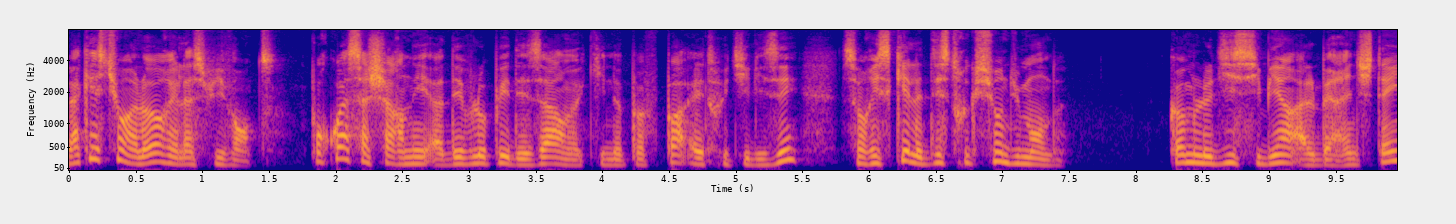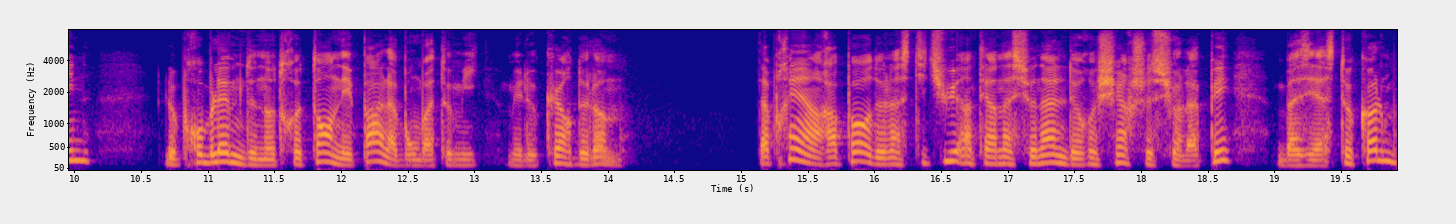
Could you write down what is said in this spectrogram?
La question alors est la suivante. Pourquoi s'acharner à développer des armes qui ne peuvent pas être utilisées sans risquer la destruction du monde? Comme le dit si bien Albert Einstein, le problème de notre temps n'est pas la bombe atomique, mais le cœur de l'homme. D'après un rapport de l'Institut international de recherche sur la paix, basé à Stockholm,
